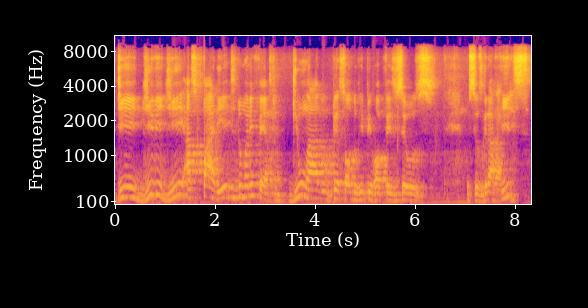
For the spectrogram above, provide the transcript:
de dividir as paredes do manifesto. De um lado, o pessoal do hip hop fez os seus, os seus grafites,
